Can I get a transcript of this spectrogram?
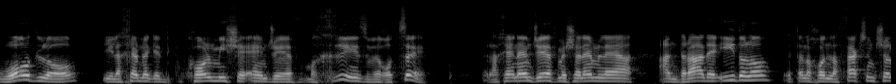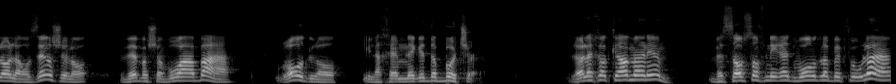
וורד לא יילחם נגד כל מי ש-MJF מכריז ורוצה. ולכן MJF משלם לאנדרדה אידולו, יותר נכון לפקשן שלו, לעוזר שלו, ובשבוע הבא, וורד לא יילחם נגד Butcher. זה הולך להיות קרב מעניין. וסוף סוף נראית וורדלו בפעולה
